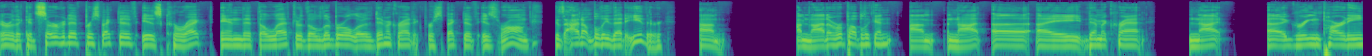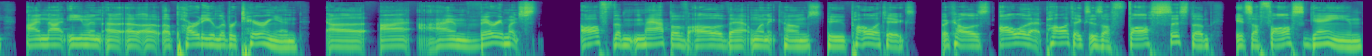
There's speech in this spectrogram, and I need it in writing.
or the conservative perspective is correct and that the left or the liberal or the democratic perspective is wrong because I don't believe that either. Um, I'm not a Republican. I'm not a, a Democrat. Not a Green Party. I'm not even a, a, a party libertarian. Uh, I I'm very much off the map of all of that when it comes to politics because all of that politics is a false system. It's a false game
